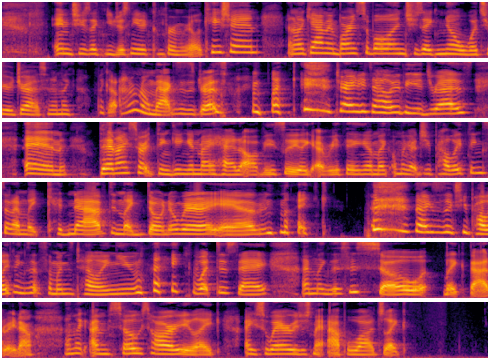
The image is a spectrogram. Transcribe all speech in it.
And she's like, You just need to confirm your location. And I'm like, Yeah, I'm in Barnstable. And she's like, No, what's your address? And I'm like, Oh my God, I don't know Max's address. I'm like trying to tell her the address. And then I start thinking in my head, obviously, like everything. I'm like, Oh my God, she probably thinks that I'm like kidnapped and like don't know where I am. And like, Max is like, she probably thinks that someone's telling you like what to say. I'm like, this is so like bad right now. I'm like, I'm so sorry. Like, I swear it was just my Apple Watch. Like,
